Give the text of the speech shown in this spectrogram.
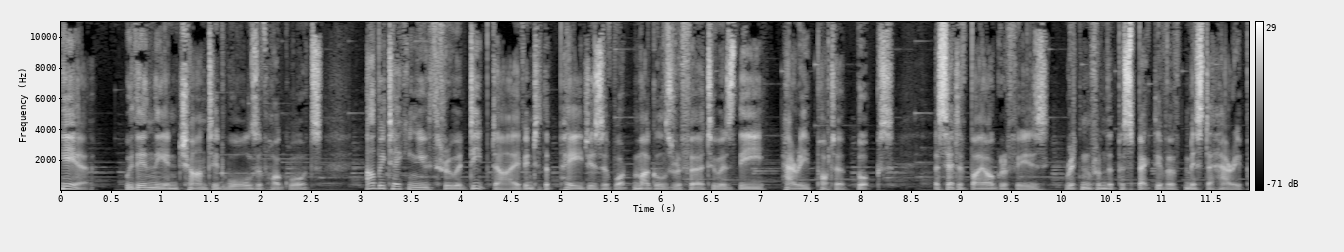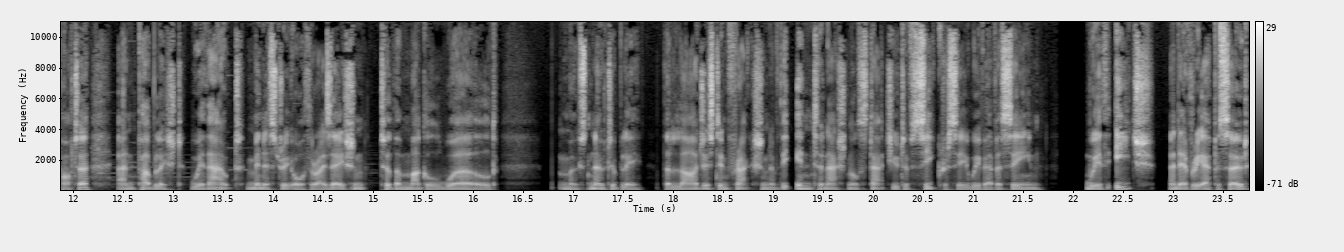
Here, within the enchanted walls of Hogwarts, I'll be taking you through a deep dive into the pages of what muggles refer to as the Harry Potter books a set of biographies written from the perspective of Mr. Harry Potter and published without ministry authorization to the Muggle world. Most notably, the largest infraction of the International Statute of Secrecy we've ever seen. With each and every episode,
